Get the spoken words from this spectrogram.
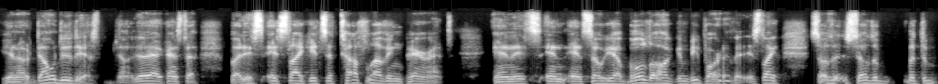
You know, don't do this, don't do that kind of stuff. But it's it's like it's a tough, loving parent, and it's and and so yeah, bulldog can be part of it. It's like so the so the but the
